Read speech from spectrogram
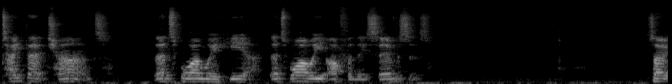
take that chance? That's why we're here. That's why we offer these services. So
